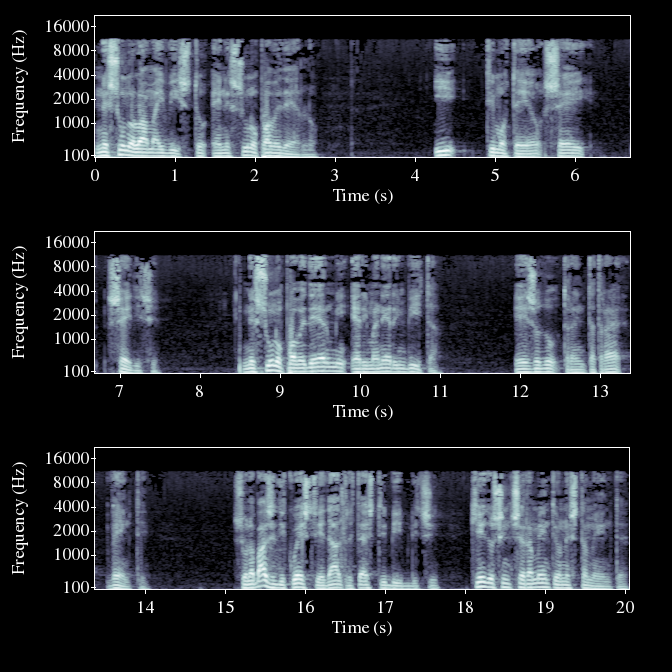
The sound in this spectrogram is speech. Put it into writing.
Nessuno lo ha mai visto e nessuno può vederlo. I Timoteo 6:16. Nessuno può vedermi e rimanere in vita. Esodo 33:20. Sulla base di questi ed altri testi biblici, chiedo sinceramente e onestamente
